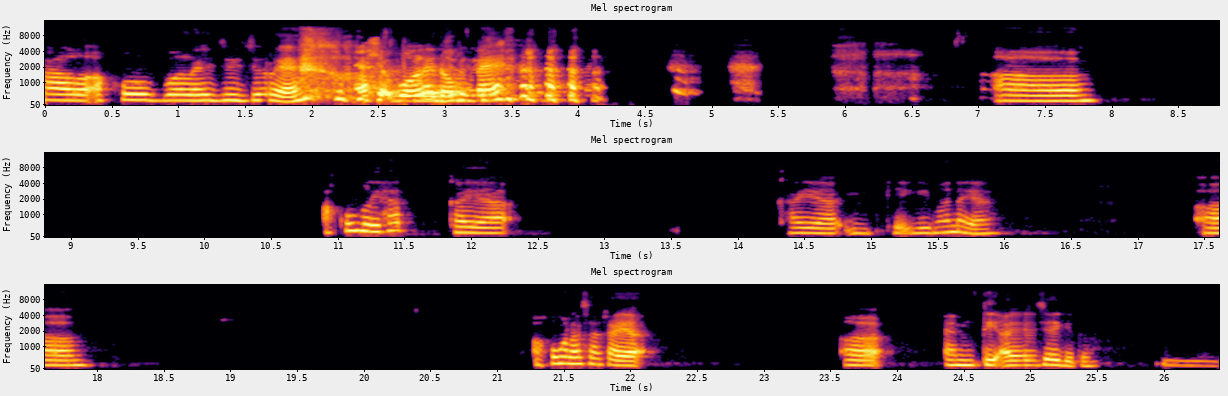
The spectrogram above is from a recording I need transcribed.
Kalau aku boleh jujur ya. Ya, boleh dong, Teh. um, aku melihat kayak kayak kayak gimana ya? Um, aku ngerasa kayak uh, empty aja gitu. Hmm.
